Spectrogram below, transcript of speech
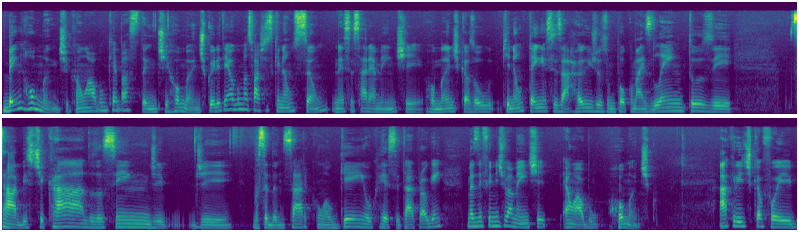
bem romântico, é um álbum que é bastante romântico. Ele tem algumas faixas que não são necessariamente românticas ou que não tem esses arranjos um pouco mais lentos e, sabe, esticados, assim, de, de você dançar com alguém ou recitar para alguém, mas definitivamente é um álbum romântico. A crítica foi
